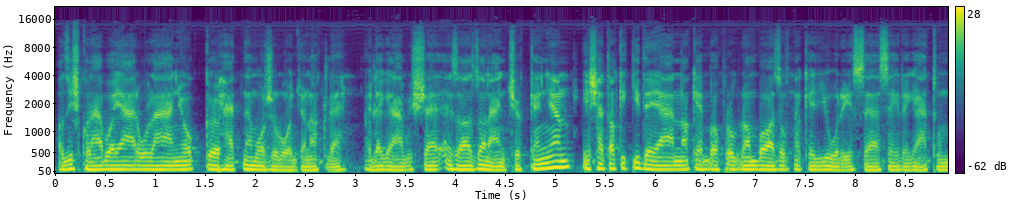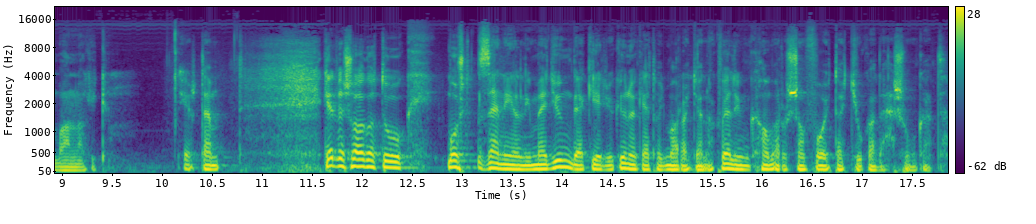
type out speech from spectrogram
az iskolába járó lányok hát nem mozsolódjanak le, vagy legalábbis ez az arány csökkenjen, és hát akik ide járnak ebbe a programba, azoknak egy jó része szegregátumban lakik. Értem. Kedves hallgatók, most zenélni megyünk, de kérjük Önöket, hogy maradjanak velünk, hamarosan folytatjuk adásunkat.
